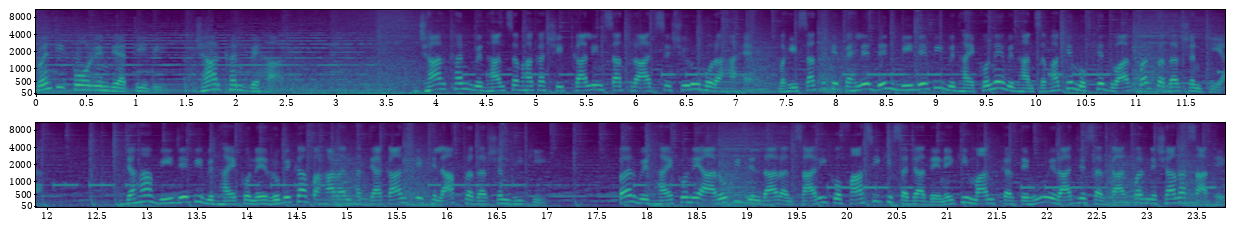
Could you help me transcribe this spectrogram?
24 इंडिया टीवी, झारखंड, बिहार। झारखंड विधानसभा का शीतकालीन सत्र आज से शुरू हो रहा है। वही सत्र के पहले दिन बीजेपी विधायकों ने विधानसभा के मुख्य द्वार पर प्रदर्शन किया, जहाँ बीजेपी विधायकों ने रुबिका पहाड़न हत्याकांड के खिलाफ प्रदर्शन भी की। पर विधायकों ने आरोपी दिलदार अंसारी को फांसी की सजा देने की मांग करते हुए राज्य सरकार पर निशाना साधे,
